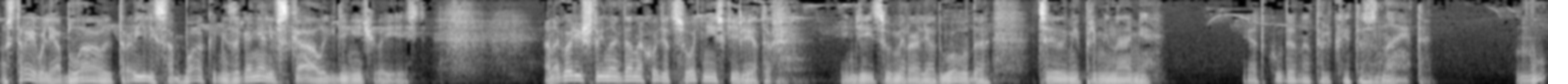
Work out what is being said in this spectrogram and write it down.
Устраивали облавы, травили собаками, загоняли в скалы, где нечего есть. Она говорит, что иногда находят сотни скелетов. Индейцы умирали от голода целыми племенами. И откуда она только это знает? Ну,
